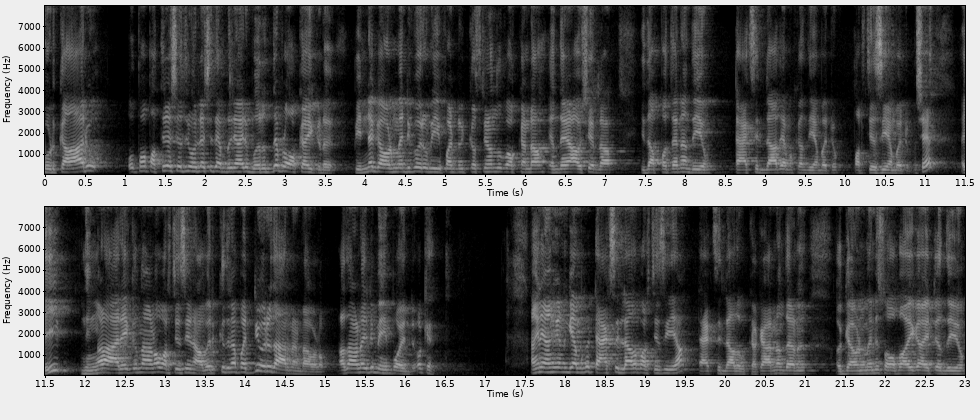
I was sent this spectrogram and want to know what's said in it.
കൊടുക്കുക ആ ഒരു ഇപ്പോൾ പത്ത് ലക്ഷത്തിന് ഒരു ലക്ഷത്തി എൺപതിനായിരം വെറുതെ ബ്ലോക്ക് ആയിക്കിട് പിന്നെ ഗവൺമെന്റിക്ക് ഒരു റീഫണ്ട് റിക്വസ്റ്റിനൊന്നും നോക്കണ്ട. എന്തേ ആവശ്യമില്ല. ഇത് അപ്പോൾ തന്നെ എന്ത് ചെയ്യും? ടാക്സ് ഇല്ലാതെ നമുക്ക് എന്ത് ചെയ്യാൻ പറ്റും? പർച്ചേസ് ചെയ്യാൻ പറ്റും. പക്ഷേ ഈ നിങ്ങൾ ആരേക്കുന്നാണോ പർച്ചേസ് ചെയ്യുന്നത് അവർക്ക് ഇതിനെ പറ്റി ഒരു ധാരണ ഉണ്ടാവണം. അതാണ് അതിന്റെ മെയിൻ പോയിന്റ് ഓക്കെ അങ്ങനെയാണെങ്കിൽ നമുക്ക് ടാക്സ് ഇല്ലാതെ പർച്ചേസ് ചെയ്യാം. ടാക്സ് ഇല്ലാതെ വിൽക്കാം. കാരണം എന്താണ്? ഗവൺമെന്റ് സ്വാഭാവികമായിട്ട് എന്ത് ചെയ്യും?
